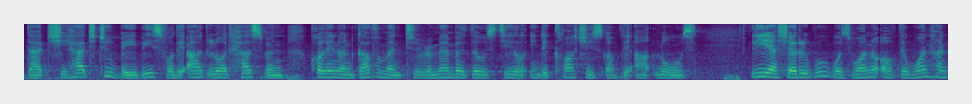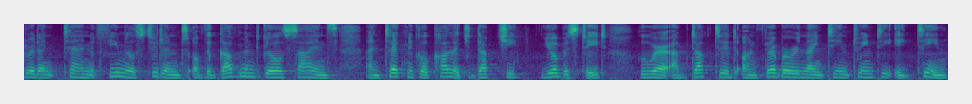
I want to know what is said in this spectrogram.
that she had two babies for the outlawed husband, calling on government to remember those still in the clutches of the outlaws. Leah Sharibu was one of the 110 female students of the Government Girls Science and Technical College, Dapchi, Yobe State, who were abducted on February 19, 2018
